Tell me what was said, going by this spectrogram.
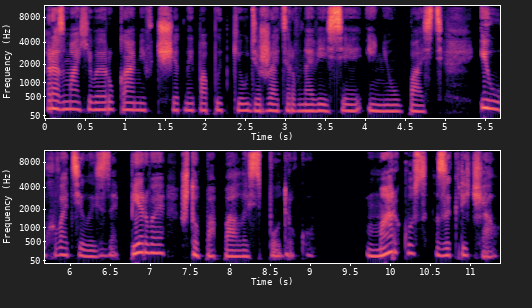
размахивая руками в тщетной попытке удержать равновесие и не упасть, и ухватилась за первое, что попалось под руку. Маркус закричал.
